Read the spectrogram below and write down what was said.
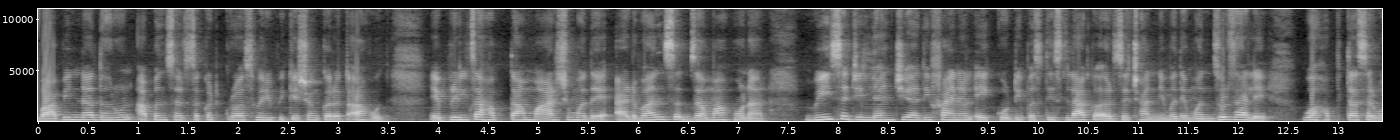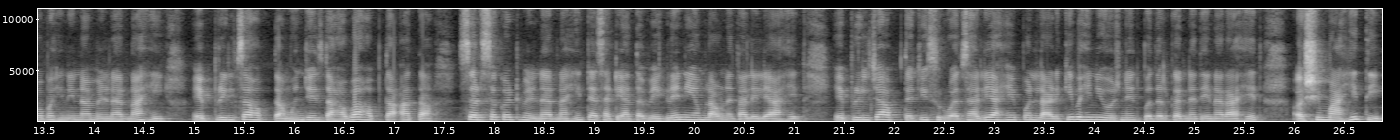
बाबींना धरून आपण सरसकट क्रॉस व्हेरिफिकेशन करत आहोत. एप्रिलचा हप्ता मार्चमध्ये ॲडव्हान्स जमा होणार. वीस जिल्ह्यांची यादी फायनल एक कोटी पस्तीस लाख अर्ज छाननीमध्ये मंजूर झाले व हप्ता सर्व बहिणींना मिळणार नाही. एप्रिलचा हप्ता म्हणजेच दहावा हप्ता आता सरसकट मिळणार नाही. त्यासाठी आता वेगळे नियम लावण्यात आलेले आहेत. एप्रिलच्या हप्त्याची सुरुवात झाली आहे पण लाडकी बहीण योजनेत बदल करण्यात येणार आहेत अशी माहिती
